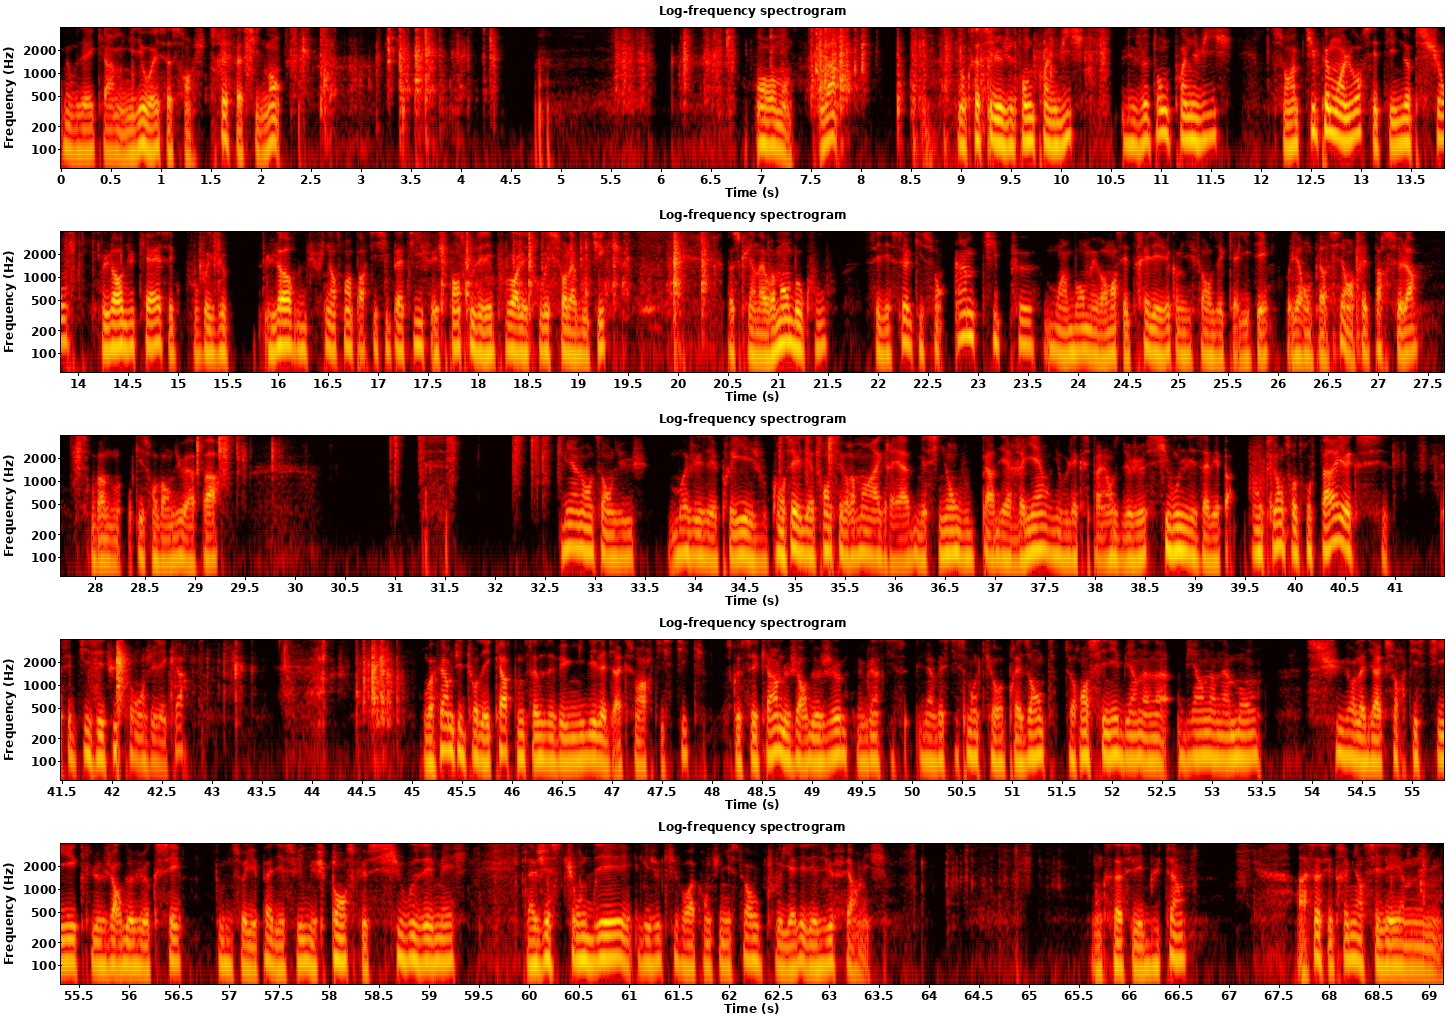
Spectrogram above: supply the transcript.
mais vous avez carrément une idée, vous voyez, ça se range très facilement. On remonte là. Donc ça c'est les jetons de point de vie. Les jetons de point de vie sont un petit peu moins lourds, c'était une option lors du KS et que vous pouvez, je lors du financement participatif et je pense que vous allez pouvoir les trouver sur la boutique parce qu'il y en a vraiment beaucoup. C'est les seuls qui sont un petit peu moins bons, mais vraiment c'est très léger comme différence de qualité. Vous les remplacer en fait par ceux-là qui sont vendus à part. Bien entendu, moi je les ai pris et je vous conseille de les prendre, c'est vraiment agréable. Mais sinon, vous ne perdez rien au niveau de l'expérience de jeu si vous ne les avez pas. Donc là, on se retrouve pareil avec ces, ces petits études pour ranger les cartes. On va faire un petit tour des cartes, comme ça vous avez une idée de la direction artistique. Parce que c'est quand même le genre de jeu, vu l'investissement qu'il représente, se renseigner bien en, bien en amont sur la direction artistique, le genre de jeu que c'est, que vous ne soyez pas déçus. Mais je pense que si vous aimez la gestion de dés et les jeux qui vous racontent une histoire, vous pouvez y aller les yeux fermés. Donc ça, c'est les butins. Ah, ça, c'est très bien. C'est les... Hum,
